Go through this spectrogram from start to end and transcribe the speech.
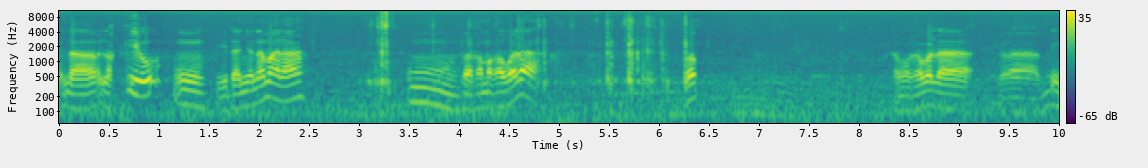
Ganda, laki oh. Hmm, kita nyo naman ha. Hmm, baka makawala. Makawala. Grabe,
